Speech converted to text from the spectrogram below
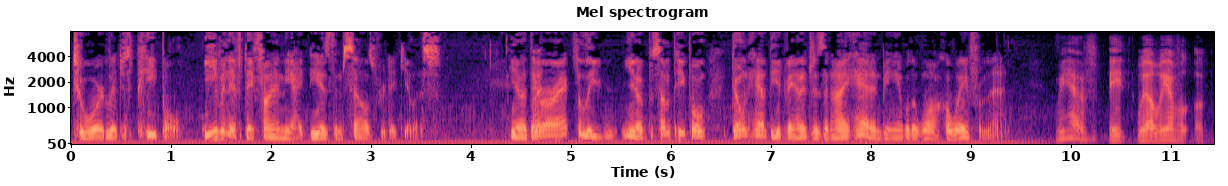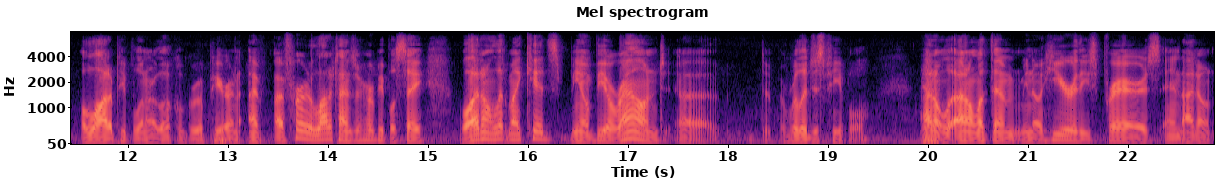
toward religious people, even if they find the ideas themselves ridiculous. You know, there are actually, you know, some people don't have the advantages that I had in being able to walk away from that. We have eight. Well, we have a, a, lot of people in our local group here, and I've I've heard a lot of times I've heard people say, "Well, I don't let my kids, you know, be around uh, religious people. Yeah. I don't I don't let them, you know, hear these prayers, and I don't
